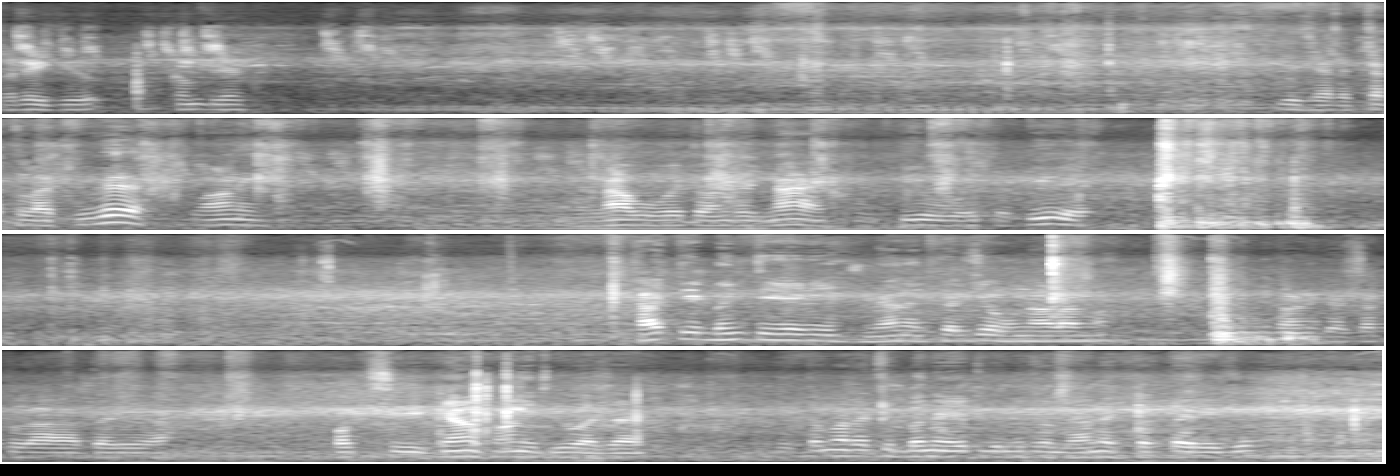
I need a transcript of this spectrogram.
ભરી ગયું કમ્પ્લીટ બિચારા ચકલા પીવે, પાણી. અને નાહવું હોય તો અંદર નાય પીવું હોય તો પીવે. થાતી બનતી એવી મહેનત કરજો ઉનાળામાં. કારણ કે ચકલા અત્યારે પક્ષી ક્યાં પાણી પીવા જાય? તો તમારાથી બને એટલી મિત્રો મહેનત કરતા રહેજો. ને એને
